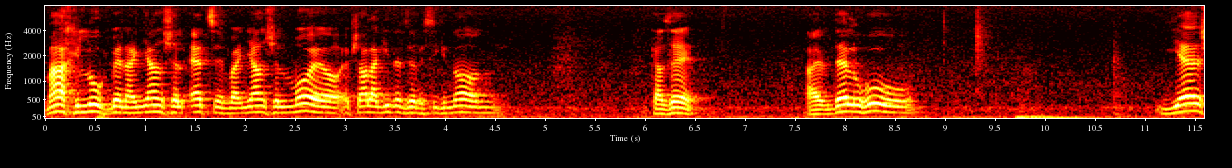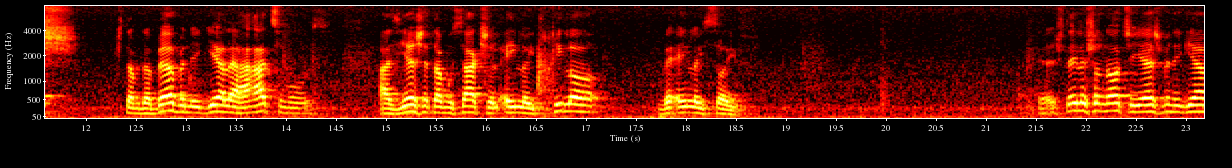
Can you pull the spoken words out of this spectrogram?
מה החילוק בין העניין של עצם והעניין של מוער, אפשר להגיד את זה בסגנון כזה. ההבדל הוא, יש, כשאתה מדבר בנגיע להעצמוס, אז יש את המושג של אין לו התחילו ואין לו סויף. שתי לשונות שיש בנגיע,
